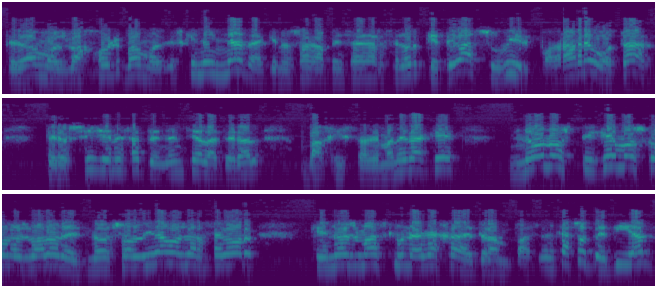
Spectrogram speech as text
pero vamos, bajo, vamos, es que no hay nada que nos haga pensar en Arcelor que te va a subir, podrá rebotar, pero sigue en esa tendencia lateral bajista. De manera que no nos piquemos con los valores, nos olvidamos de Arcelor, que no es más que una caja de trampas. El caso de Tía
